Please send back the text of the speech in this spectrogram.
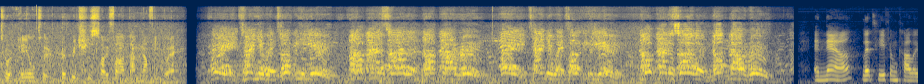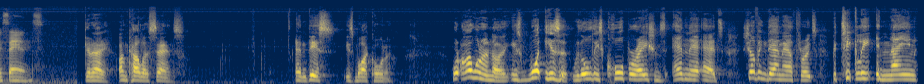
to appeal to, but which she's so far done nothing to act. Hey, Tanya, we're talking to you, not Manus Island, not Nauru. Hey, Tanya, we're talking to you, not Manus Island, not Nauru. And now, let's hear from Carlo Sands. G'day, I'm Carlo Sands. And this is my corner. What I want to know is what is it with all these corporations and their ads shoving down our throats, particularly inane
